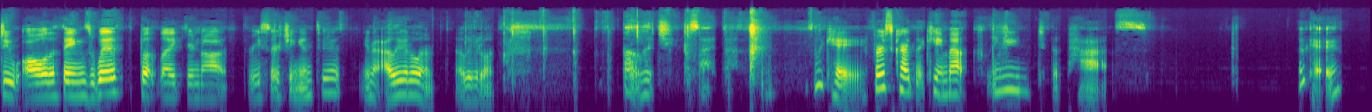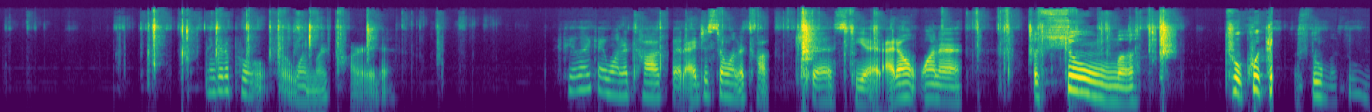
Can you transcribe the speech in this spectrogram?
do all the things with but like you're not researching into it you know I'll leave it alone. I'll leave it alone. I'll let you decide that. Okay first card that came out clinging to the past. Okay. I'm gonna pull for one more card feel like I want to talk, but I just don't want to talk just yet. I don't want to assume too quickly. Assume, assume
